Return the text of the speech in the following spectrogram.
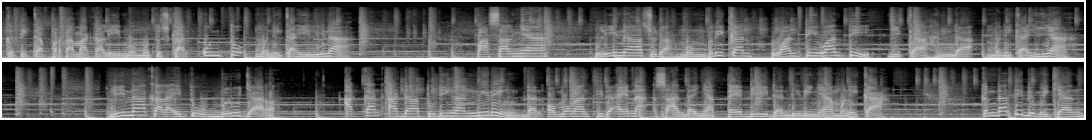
ketika pertama kali memutuskan untuk menikahi Lina. Pasalnya, Lina sudah memberikan wanti-wanti jika hendak menikahinya. Lina kala itu berujar akan ada tudingan miring dan omongan tidak enak seandainya Teddy dan dirinya menikah. Kendati demikian,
